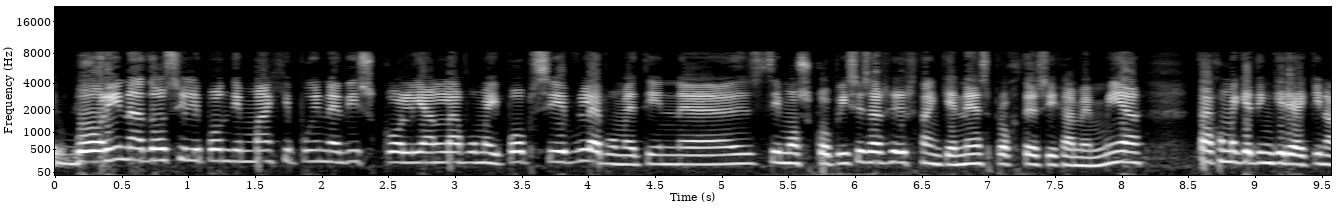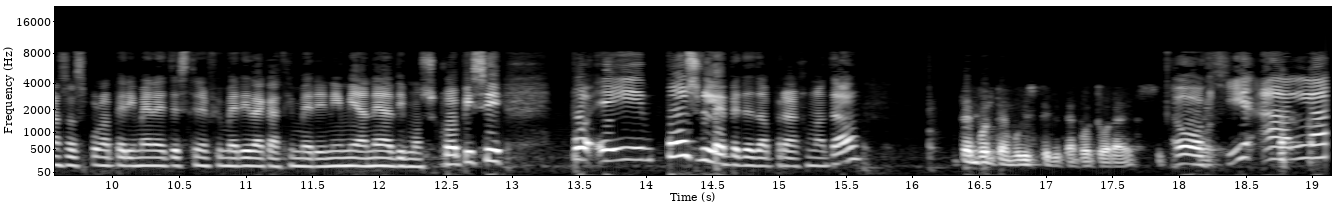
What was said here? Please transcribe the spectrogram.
ε, Μπορεί να δώσει λοιπόν τη μάχη που είναι δύσκολη, αν λάβουμε υπόψη. Βλέπουμε την ε, δημοσκοπήσει. Ήρθαν και νέες προχθές, είχαμε μία. Θα έχουμε και την Κυριακή, να σας πω, να περιμένετε στην εφημερίδα καθημερινή μια νέα δημοσκόπηση. Ε, Πώς βλέπετε τα πράγματα; Δεν μπορείτε να μου στείλετε από τώρα έτσι. Όχι, αλλά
